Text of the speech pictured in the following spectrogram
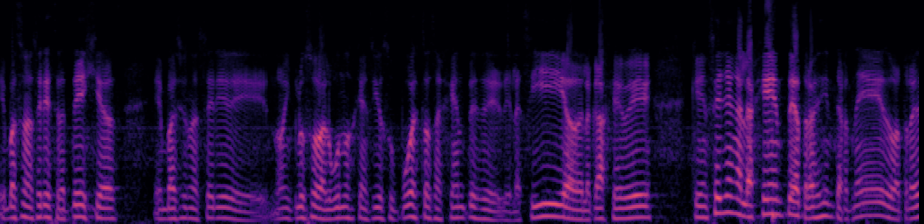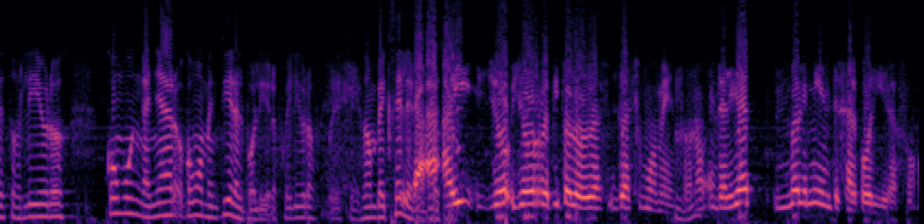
en base a una serie de estrategias, en base a una serie de, no incluso algunos que han sido supuestos agentes de, de la CIA o de la KGB, que enseñan a la gente a través de internet o a través de estos libros cómo engañar o cómo mentir al polígrafo. Hay libros eh, que son bestsellers. A- incluso. Ahí yo, yo repito lo de hace- de hace un momento, ¿no? En realidad no le mientes al polígrafo.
